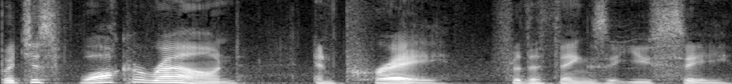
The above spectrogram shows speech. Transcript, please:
but just walk around and pray for the things that you see.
